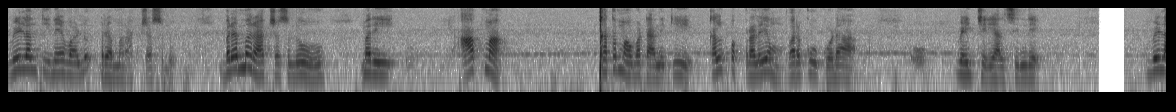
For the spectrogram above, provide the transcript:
వీళ్ళని తినేవాళ్ళు బ్రహ్మ రాక్షసులు. బ్రహ్మ రాక్షసులు మరి ఆత్మ కథం అవ్వటానికి కల్ప ప్రళయం వరకు కూడా వెయిట్ చేయాల్సిందే. వీళ్ళ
